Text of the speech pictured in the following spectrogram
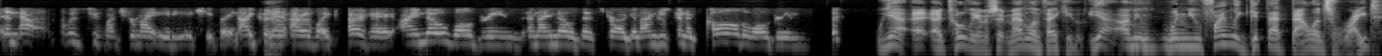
and that was too much for my ADHD brain. I couldn't. I was like, okay, I know Walgreens and I know this drug, and I'm just going to call the Walgreens. Yeah, I, I totally understand, Madeline. Thank you. Yeah, I mean, Mm-hmm. when you finally get that balance right,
